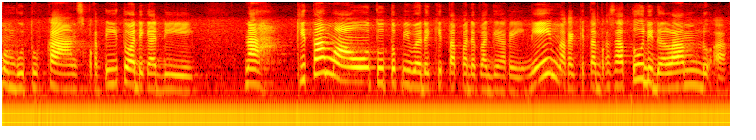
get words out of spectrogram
membutuhkan. Seperti itu adik-adik. Nah, kita mau tutup ibadah kita pada pagi hari ini, mari kita bersatu di dalam doa.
